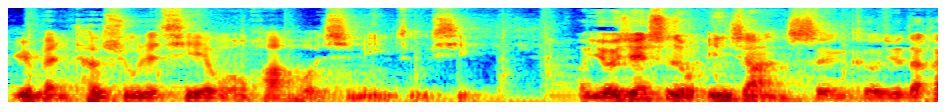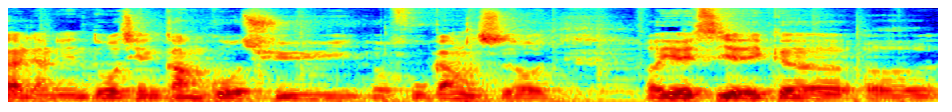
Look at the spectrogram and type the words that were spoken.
日本特殊的企业文化或者是民族性？有一件事我印象很深刻，就大概两年多前刚过去呃福冈的时候，呃有一次有一个呃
